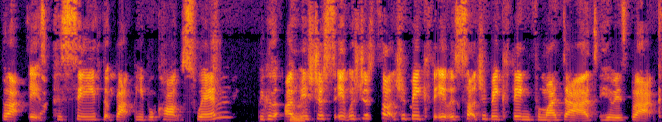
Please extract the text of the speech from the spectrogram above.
black it's perceived that black people can't swim because mm. it's just it was just such a big it was such a big thing for my dad who is black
